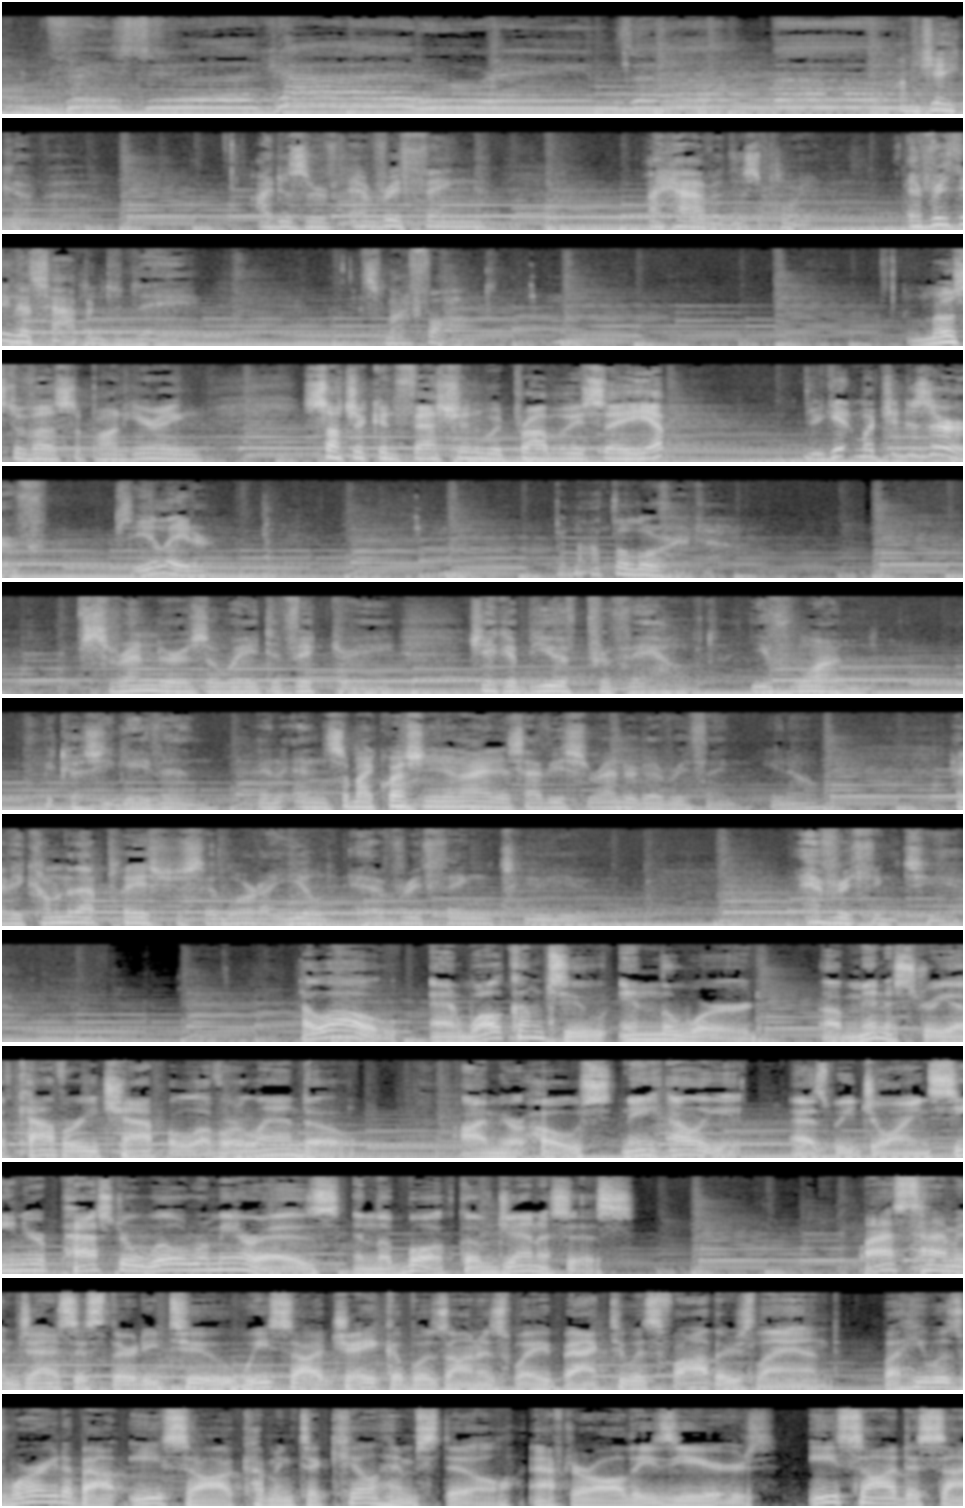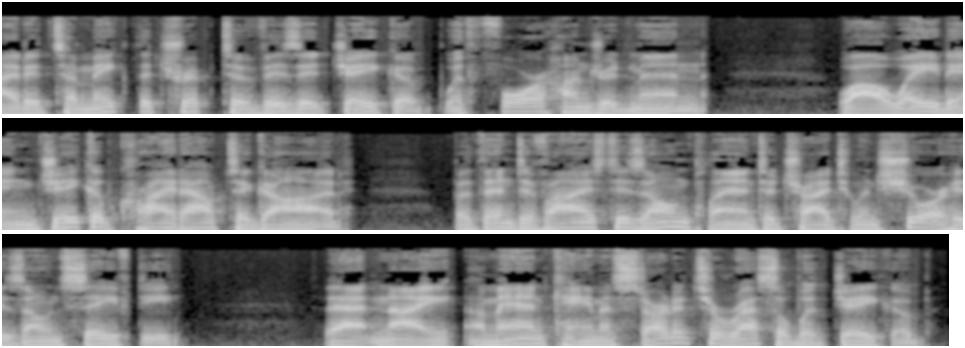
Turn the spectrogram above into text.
I'm Jacob. I deserve everything I have at this point. Everything that's happened today, it's my fault. Most of us, upon hearing such a confession, would probably say, Yep, you're getting what you deserve. See you later the Lord. Surrender is a way to victory. Jacob, you have prevailed. You've won because you gave in. And, and so my question tonight is have you surrendered everything? You know? Have you come to that place where you say, Lord, I yield everything to you? Everything to you. Hello, and welcome to In the Word, a ministry of Calvary Chapel of Orlando. I'm your host, Nate Elliott, as we join Senior Pastor Will Ramirez in the book of Genesis. Last time in Genesis 32, we saw Jacob was on his way back to his father's land, but he was worried about Esau coming to kill him still after all these years. Esau decided to make the trip to visit Jacob with 400 men. While waiting, Jacob cried out to God, but then devised his own plan to try to ensure his own safety. That night, a man came and started to wrestle with Jacob.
